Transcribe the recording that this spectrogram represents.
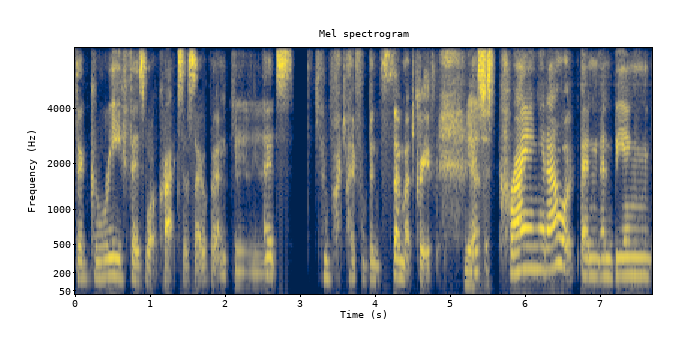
the grief is what cracks us open. Mm. And it's in my life have been so much grief. Yeah. It's just crying it out and, and being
